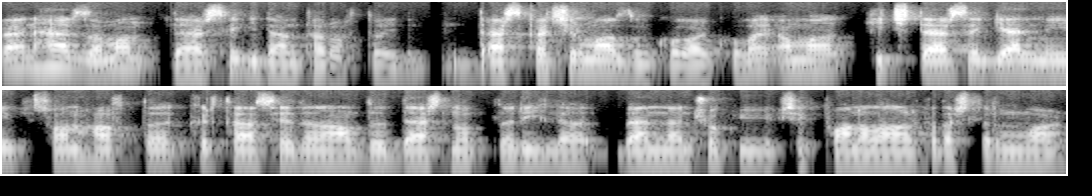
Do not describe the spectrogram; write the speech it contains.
Ben her zaman derse giden taraftaydım. Ders kaçırmazdım kolay kolay ama hiç derse gelmeyip son hafta kırtasiyeden aldığı ders notlarıyla benden çok yüksek puan alan arkadaşlarım var.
